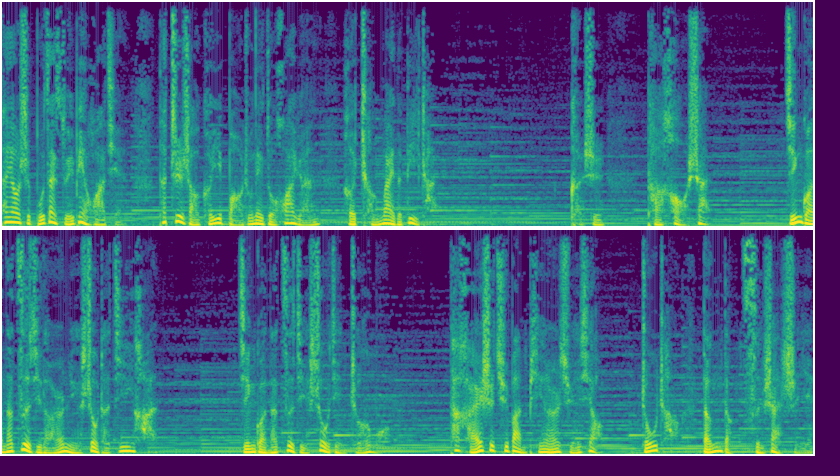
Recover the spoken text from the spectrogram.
他要是不再随便花钱，他至少可以保住那座花园和城外的地产。可是，他好善，尽管他自己的儿女受着饥寒，尽管他自己受尽折磨，他还是去办贫儿学校、粥厂等等慈善事业。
